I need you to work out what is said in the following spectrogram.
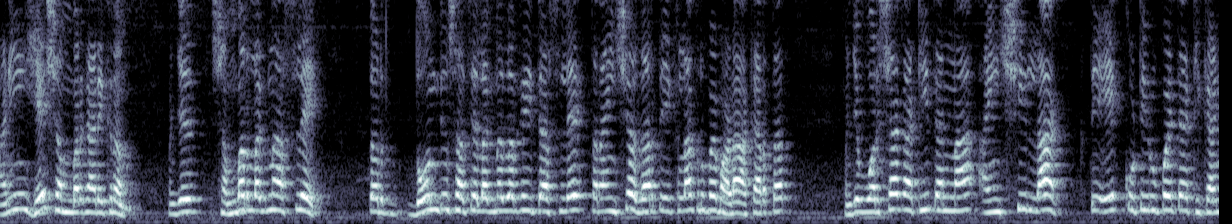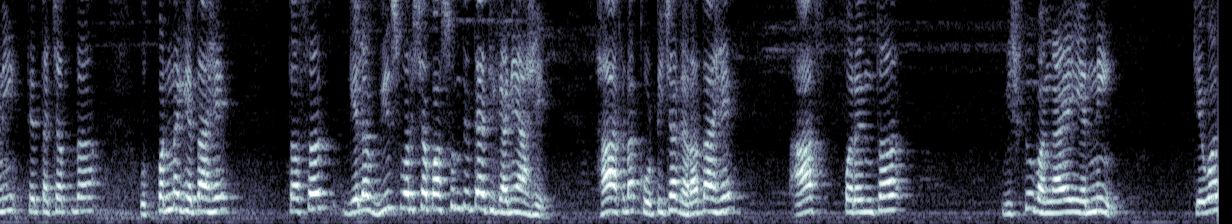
आणि हे शंभर कार्यक्रम म्हणजे शंभर लग्न असले तर दोन दिवसाचे लग्न जर काही इथे असले तर ऐंशी हजार ते एक लाख रुपये भाडं आकारतात. म्हणजे वर्षाकाठी त्यांना ऐंशी लाख ते एक कोटी रुपये त्या ठिकाणी ते त्याच्यातनं उत्पन्न घेत आहे. तसंच गेल्या वीस वर्षापासून ते त्या ठिकाणी आहे. हा आकडा कोटीच्या घरात आहे. आजपर्यंत विष्णू भंगाळे यांनी केवळ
